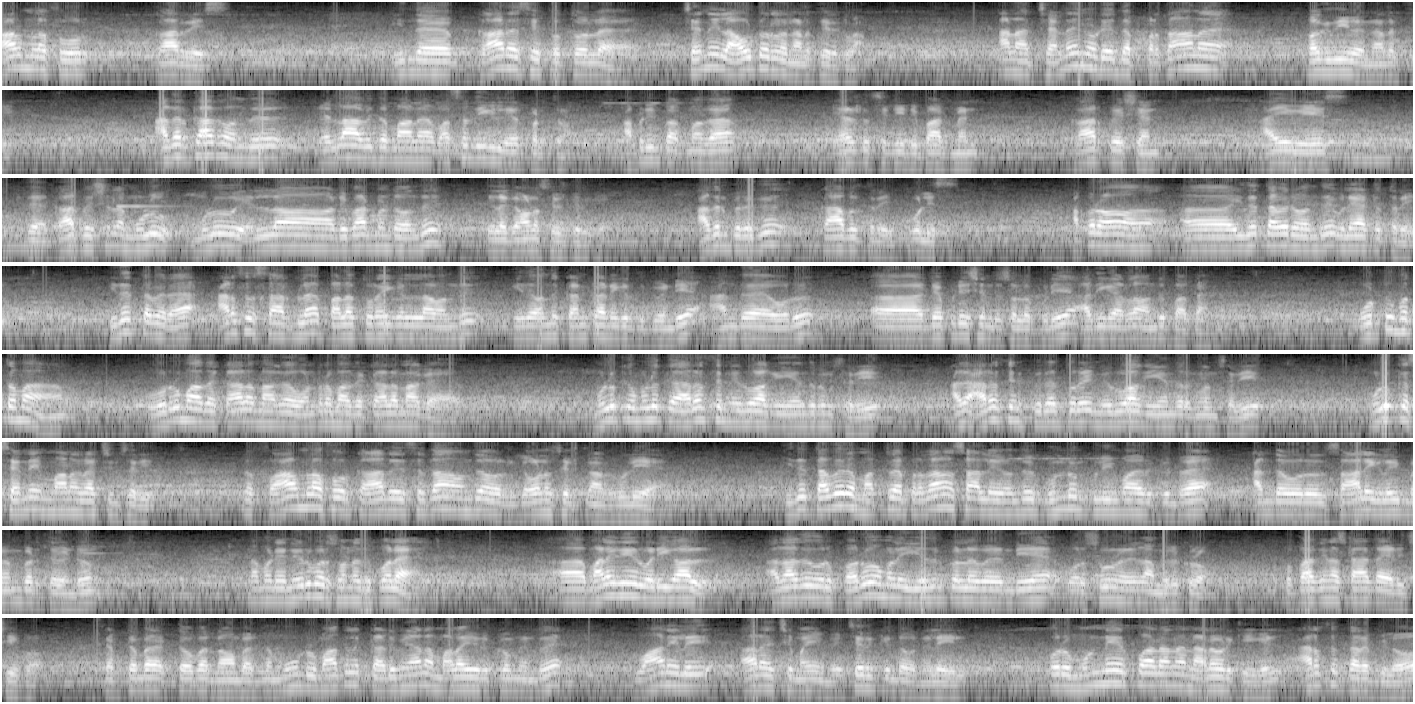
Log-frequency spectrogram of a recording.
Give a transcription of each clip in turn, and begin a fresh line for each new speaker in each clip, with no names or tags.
Formula four car race இந்த car ரேஸை பொறுத்தவரை சென்னையில் அவுட்டோரில் நடத்தியிருக்கலாம். ஆனால் சென்னையினுடைய இந்த பிரதான பகுதியில் நடத்தி அதற்காக வந்து எல்லா விதமான வசதிகள் ஏற்படுத்தணும். அப்படின்னு பார்க்கும்போது எலக்ட்ரிசிட்டி டிபார்ட்மெண்ட் கார்பரேஷன் ஹைவேஸ் இந்த கார்ப்பரேஷனில் முழு முழு எல்லா டிபார்ட்மெண்ட்டும் வந்து இதில் கவனம் செலுத்தியிருக்கு. அதன் பிறகு காவல்துறை போலீஸ் அப்புறம் இதை தவிர வந்து விளையாட்டுத்துறை. இதை தவிர அரசு சார்பில் பல துறைகள்லாம் வந்து இதை வந்து கண்காணிக்கிறதுக்கு வேண்டிய அந்த ஒரு டெபுடேஷன் சொல்லக்கூடிய அதிகாரம்லாம் வந்து பார்த்தாங்க. ஒட்டுமொத்தமாக ஒரு மாத காலமாக ஒன்றரை மாத காலமாக முழுக்க முழுக்க அரசு நிர்வாக இயந்திரமும் சரி அது அரசின் பிற துறை நிர்வாக இயந்திரங்களும் சரி முழுக்க சென்னை மாநகராட்சியும் சரி இந்த ஃபார்முலா ஃபோர் கார் ரேஸை தான் வந்து அவர் கவனம் செலுத்தினார் ஒழிய இது தவிர மற்ற பிரதான சாலை வந்து குண்டும் குழியுமாக இருக்கின்ற அந்த ஒரு சாலைகளை மேம்படுத்த வேண்டும். நம்முடைய நிருபர் சொன்னது போல மழைநீர் வடிகால் அதாவது ஒரு பருவமழை எதிர்கொள்ள வேண்டிய ஒரு சூழ்நிலையில் நாம் இருக்கிறோம். இப்போ பார்த்தீங்கன்னா ஸ்டார்ட் ஆகிடுச்சு இப்போ. செப்டம்பர் அக்டோபர் நவம்பர் இந்த மூன்று மாதத்தில் கடுமையான மழை இருக்கும் என்று வானிலை ஆராய்ச்சி மையம் எச்சரிக்கின்ற ஒரு நிலையில் ஒரு முன்னேற்பாடான நடவடிக்கைகள் அரசு தரப்பிலோ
